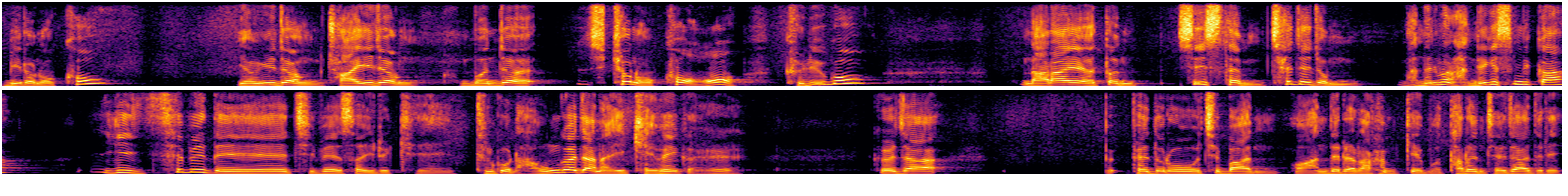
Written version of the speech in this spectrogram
밀어놓고 영의정 좌의정 먼저 시켜놓고 그리고 나라의 어떤 시스템 체제 좀 만들면 안 되겠습니까? 이게 세배대 집에서 이렇게 들고 나온 거잖아요, 이 계획을. 그러자 베드로 집안, 뭐 안드레랑 함께 뭐 다른 제자들이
